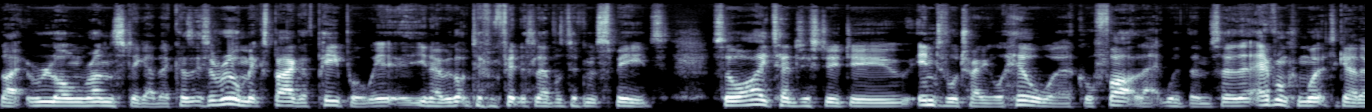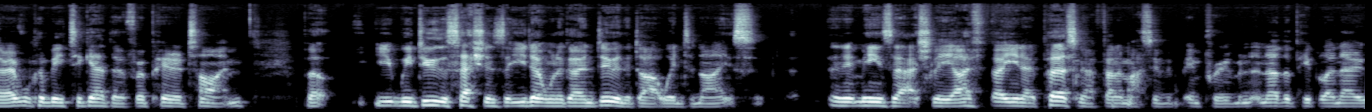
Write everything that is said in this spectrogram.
like long runs together because it's a real mixed bag of people. We, you know, we've got different fitness levels, different speeds. So I tend just to do interval training or hill work or fartlek with them, so that everyone can work together, everyone can be together for a period of time. But you, we do the sessions that you don't want to go and do in the dark winter nights, and it means that actually, I've, uh, you know, personally, I've done a massive improvement, and other people I know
